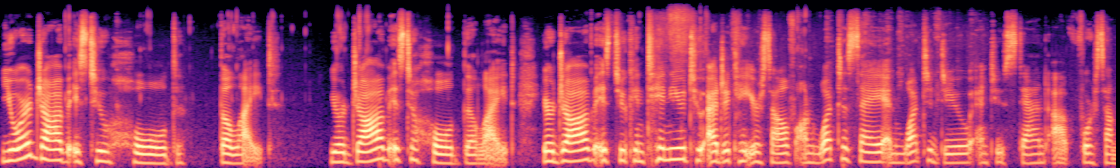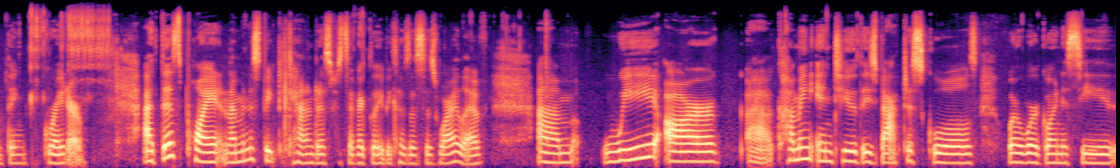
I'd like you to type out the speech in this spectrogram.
Your job is to hold the light. Your job is to hold the light. Your job is to continue to educate yourself on what to say and what to do and to stand up for something greater. At this point, and I'm going to speak to Canada specifically because this is where I live, um, we are uh, coming into these back to schools where we're going to see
